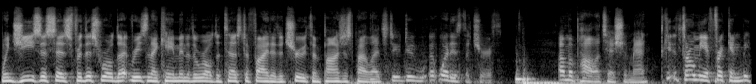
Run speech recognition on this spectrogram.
When Jesus says, For this world, that reason I came into the world to testify to the truth, and Pontius Pilate's, dude, dude, what is the truth? I'm a politician, man. Throw me a freaking.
